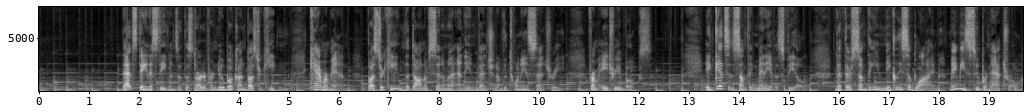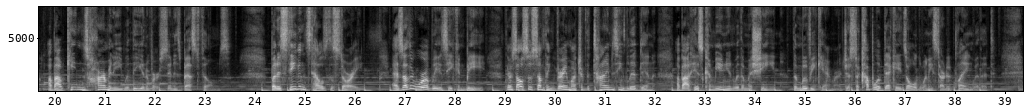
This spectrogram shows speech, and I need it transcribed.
That's Dana Stevens at the start of her new book on Buster Keaton, Cameraman Buster Keaton, The Dawn of Cinema and the Invention of the 20th Century, from Atria Books. It gets at something many of us feel that there's something uniquely sublime, maybe supernatural, about Keaton's harmony with the universe in his best films. But as Stevens tells the story, as otherworldly as he can be, there's also something very much of the times he lived in about his communion with a machine, the movie camera, just a couple of decades old when he started playing with it,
